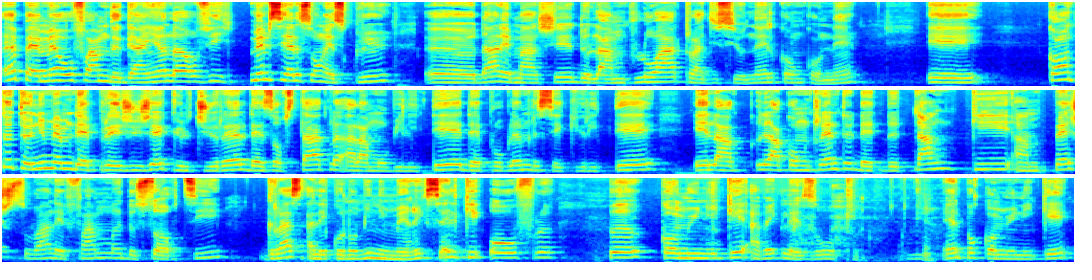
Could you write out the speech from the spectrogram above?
elle permet aux femmes de gagner leur vie, même si elles sont exclues euh, dans les marchés de l'emploi traditionnel qu'on connaît. Et compte tenu même des préjugés culturels, des obstacles à la mobilité, des problèmes de sécurité et la contrainte de, temps qui empêche souvent les femmes de sortir, grâce à l'économie numérique, celle qui offre peut communiquer avec les autres. Elle peut communiquer.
